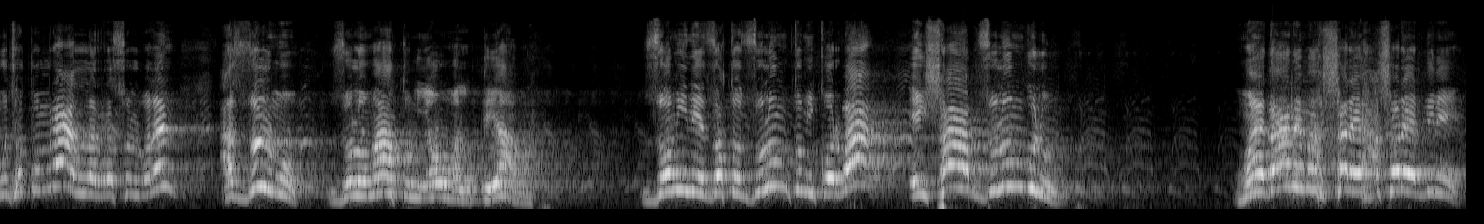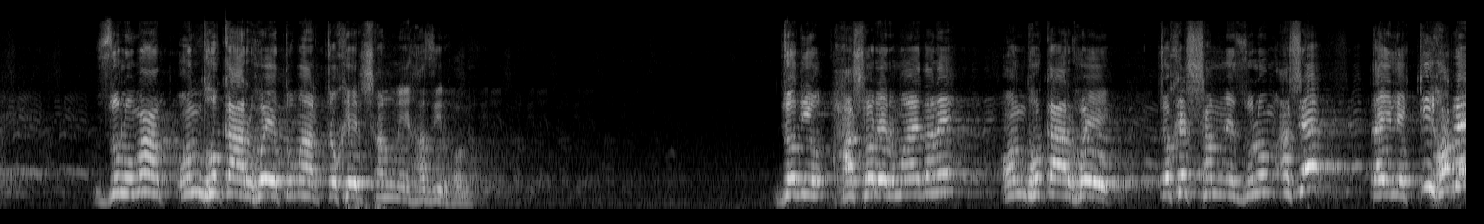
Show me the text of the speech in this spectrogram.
বুঝো তোমরা? আল্লাহর রসুল বলেন আর জুলমু ইয়াউমাল কিয়ামাহ জমিনে যত জুলুম তুমি করবা এই সব জুলুমগুলো ময়দানে মাহসারে হাসরের দিনে জুলুমাত অন্ধকার হয়ে তোমার চোখের সামনে হাজির হবে। যদিও হাসরের ময়দানে অন্ধকার হয়ে চোখের সামনে জুলুম আসে, তাইলে কি হবে?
